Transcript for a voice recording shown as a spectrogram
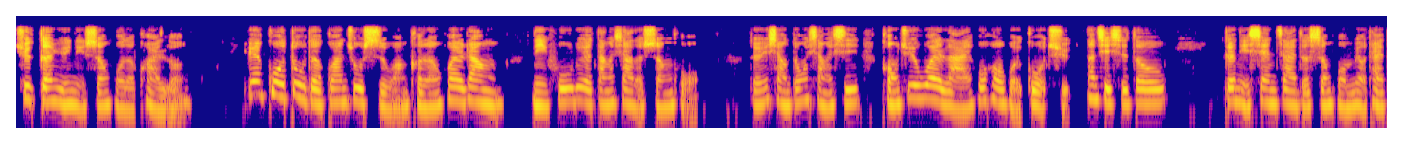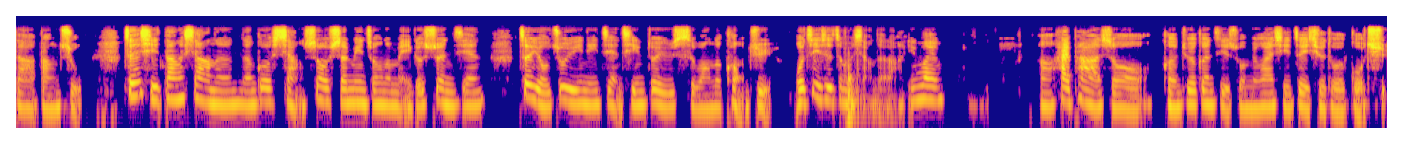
去耕耘你生活的快乐。因为过度的关注死亡，可能会让你忽略当下的生活，等于想东想西，恐惧未来或后悔过去，那其实都。跟你现在的生活没有太大的帮助。珍惜当下呢，能够享受生命中的每一个瞬间，这有助于你减轻对于死亡的恐惧。我自己是这么想的啦，因为嗯，害怕的时候可能就会跟自己说没关系，这一切都会过去。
